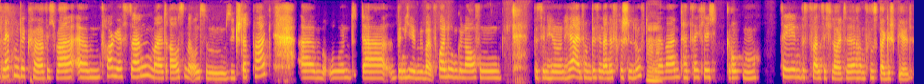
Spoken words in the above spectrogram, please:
Flatten the Curve. Ich war ähm, vorgestern mal draußen bei uns im Südstadtpark ähm, und da bin ich eben mit meinem Freund rumgelaufen, bisschen hin und her, einfach ein bisschen an der frischen Luft mhm. und da waren tatsächlich Gruppen 10 bis 20 Leute haben Fußball gespielt.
